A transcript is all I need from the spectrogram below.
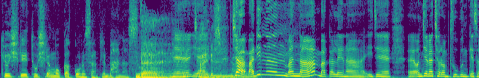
교실에 도시락 못 갖고 오는 사람들 많았어. 네. 예, 예. 알겠습니다. 자, 맛있는 만남 마칼레나 이제 에, 언제나처럼 두 분께서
